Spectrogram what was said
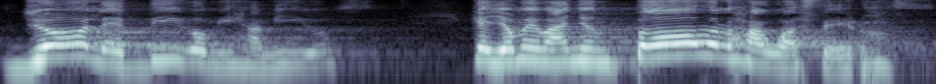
Yo les digo, mis amigos, que yo me baño en todos los aguaceros.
